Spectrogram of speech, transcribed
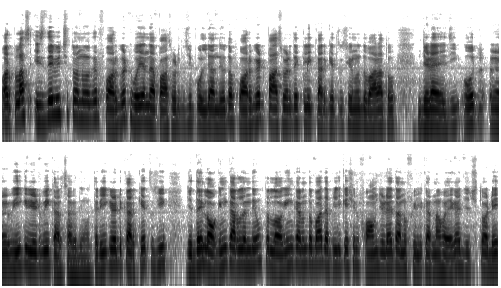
ਔਰ ਪਲੱਸ ਇਸ ਦੇ ਵਿੱਚ ਤੁਹਾਨੂੰ ਅਗਰ ਫੋਰਗੇਟ ਹੋ ਜਾਂਦਾ ਪਾਸਵਰਡ ਤੁਸੀਂ ਭੁੱਲ ਜਾਂਦੇ ਹੋ, ਤਾਂ ਫੋਰਗੇਟ ਪਾਸਵਰਡ ਤੇ ਕਲਿੱਕ ਕਰਕੇ ਤੁਸੀਂ ਉਹਨੂੰ ਦੁਬਾਰਾ ਤੋਂ ਜਿਹੜਾ ਹੈ ਜੀ, ਉਹ ਰੀਕ੍ਰੀਏਟ ਵੀ ਕਰ ਸਕਦੇ ਹੋ। ਤੇ ਰੀਕ੍ਰੀਏਟ ਕਰਕੇ ਤੁਸੀਂ ਜਿੱਦਾਂ ਹੀ ਲੌਗਇਨ ਕਰ ਲੈਂਦੇ ਹੋ, ਤਾਂ ਲੌਗਇਨ ਕਰਨ ਤੋਂ ਬਾਅਦ ਐਪਲੀਕੇਸ਼ਨ ਫਾਰਮ ਜਿਹੜਾ ਤੁਹਾਨੂੰ ਫਿਲ ਕਰਨਾ ਹੋਏਗਾ, ਜਿਸ 'ਚ ਤੁਹਾਡੇ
